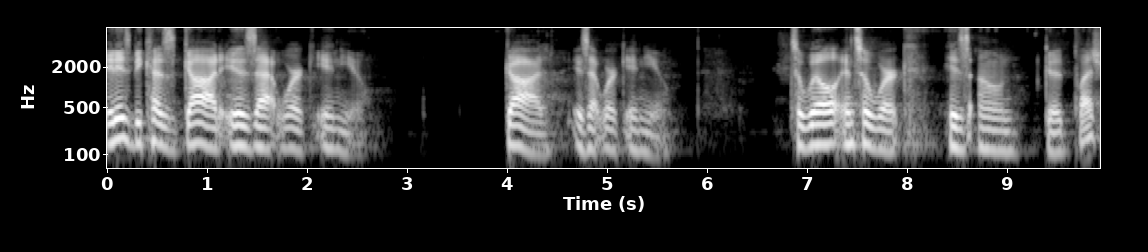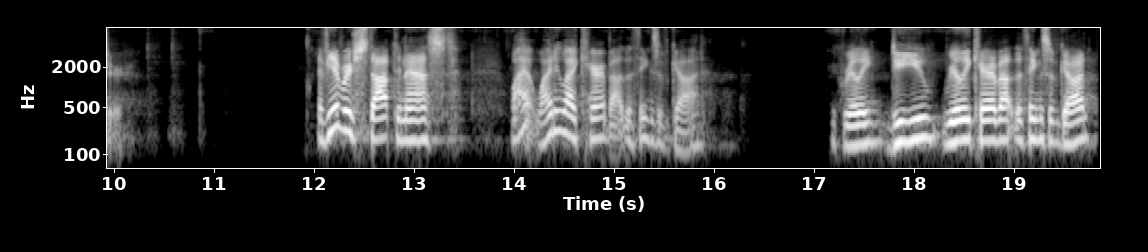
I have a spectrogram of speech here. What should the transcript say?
it is because God is at work in you. God is at work in you to will and to work His own good pleasure. Have you ever stopped and asked, why, why do I care about the things of God? Like, really? Do you really care about the things of God?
